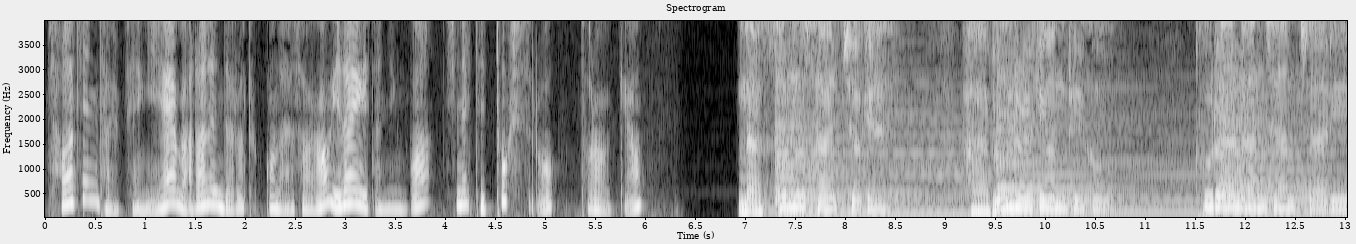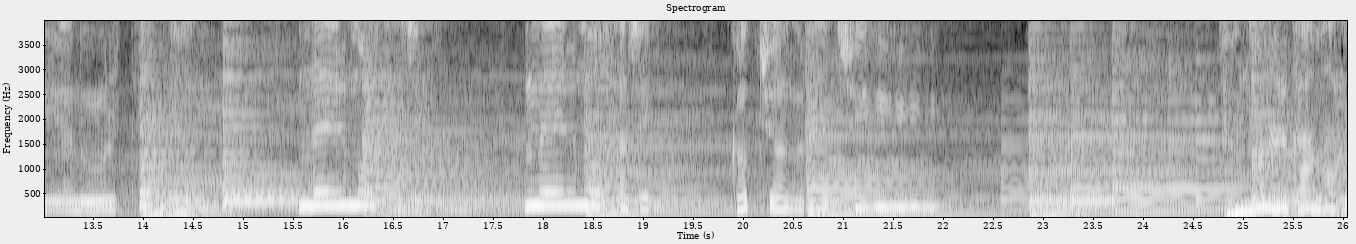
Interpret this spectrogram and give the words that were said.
처진 달팽이의 말하는 대로 듣고 나서요. 이다희 기자님과 신의 디톡스로 돌아올게요. 나 스무 살 적에 하루를 견디고 불안한 잠자리에 누울 때면 내일 뭐 하지 내일 뭐 하지 걱정을 했지. 눈을 감아도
